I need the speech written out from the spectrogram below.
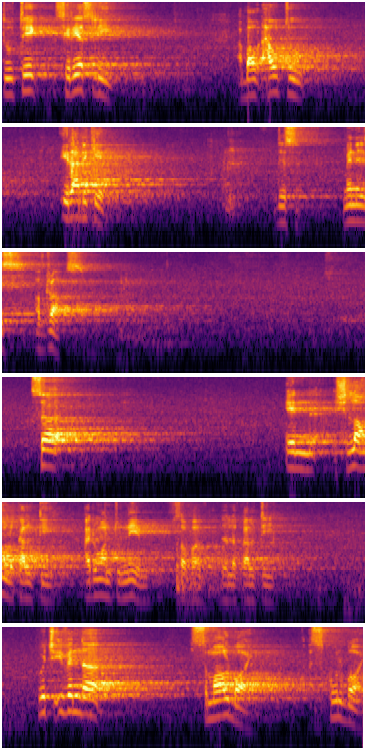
to take seriously about how to eradicate this menace of drugs. So, in Shillong locality, I don't want to name some of the locality, which even the small boy, school boy,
